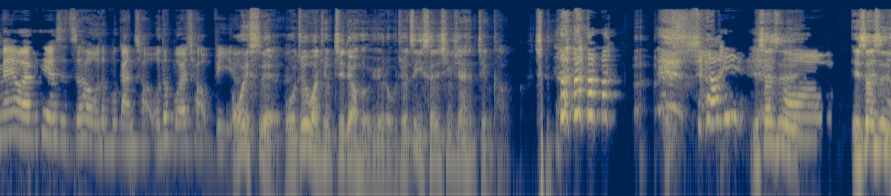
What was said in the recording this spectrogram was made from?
没有 FTS 之后，我都不敢炒，我都不会炒币。我也是哎，我就完全戒掉合约了。我觉得自己身心现在很健康，也算是也算是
